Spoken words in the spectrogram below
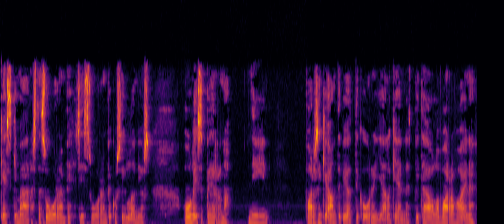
keskimääräistä suurempi, siis suurempi kuin silloin, jos olisi perna, niin varsinkin antibioottikuurin jälkeen että pitää olla varovainen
